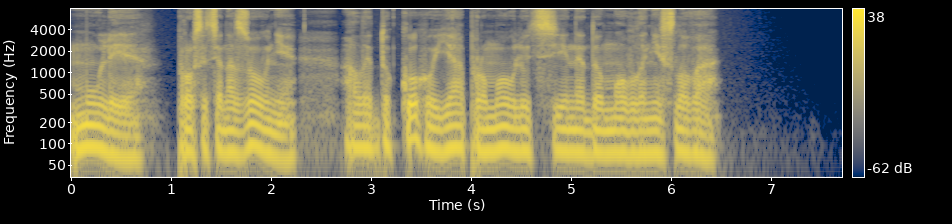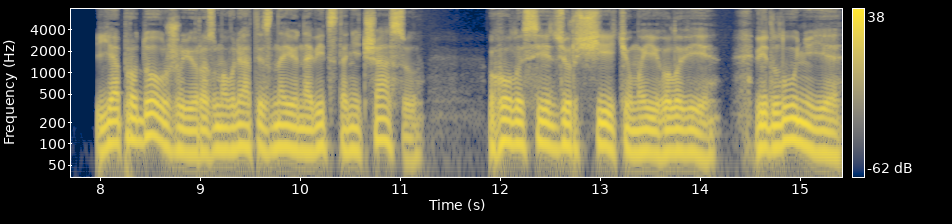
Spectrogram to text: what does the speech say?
муліє, проситься назовні, але до кого я промовлю ці недомовлені слова? Я продовжую розмовляти з нею на відстані часу. Голос її дзюрчить у моїй голові, відлунює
